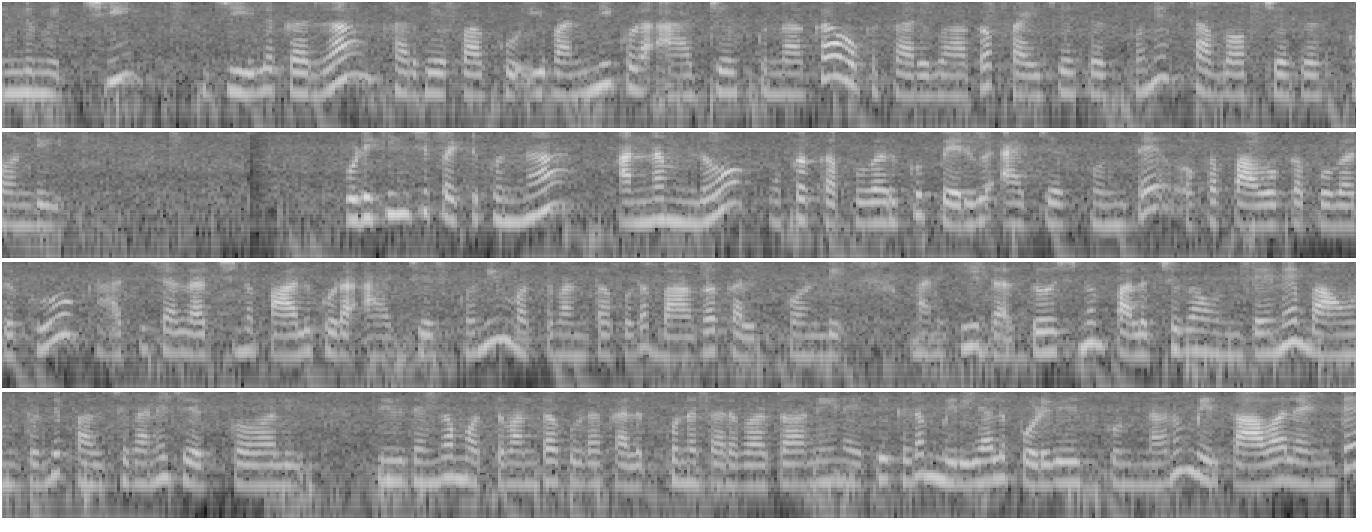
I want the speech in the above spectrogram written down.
ఎండుమిర్చి జీలకర్ర కరివేపాకు ఇవన్నీ కూడా యాడ్ చేసుకున్నాక ఒకసారి బాగా ఫ్రై చేసేసుకొని స్టవ్ ఆఫ్ చేసేసుకోండి. ఉడికించి పెట్టుకున్న అన్నంలో ఒక కప్పు వరకు పెరుగు యాడ్ చేసుకుంటే ఒక పావు కప్పు వరకు కాచి చల్లార్చిన పాలు కూడా యాడ్ చేసుకొని మొత్తం అంతా కూడా బాగా కలుపుకోండి. మనకి దద్దోజనం పలచగా ఉంటేనే బాగుంటుంది. పలచగానే చేసుకోవాలి. ఈ విధంగా మొత్తం అంతా కూడా కలుపుకున్న తర్వాత నేనైతే ఇక్కడ మిరియాల పొడి వేసుకుంటున్నాను. మీరు కావాలంటే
